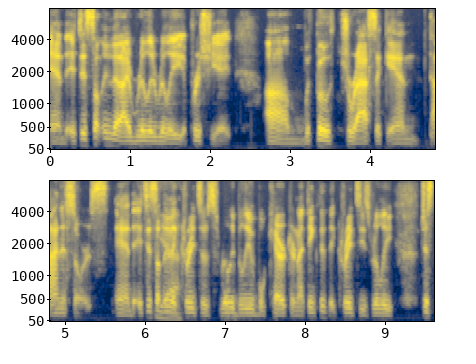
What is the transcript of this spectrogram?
and it's just something that I really really appreciate um, with both Jurassic and dinosaurs and it's just something Yeah. that creates this really believable character and I think that it creates these really just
